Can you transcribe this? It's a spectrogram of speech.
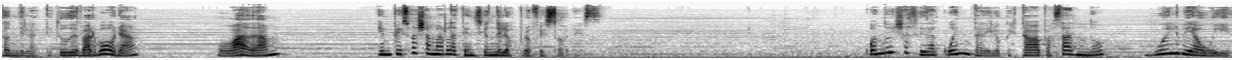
donde la actitud de Barbora, o Adam, empezó a llamar la atención de los profesores. Cuando ella se da cuenta de lo que estaba pasando, vuelve a huir.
